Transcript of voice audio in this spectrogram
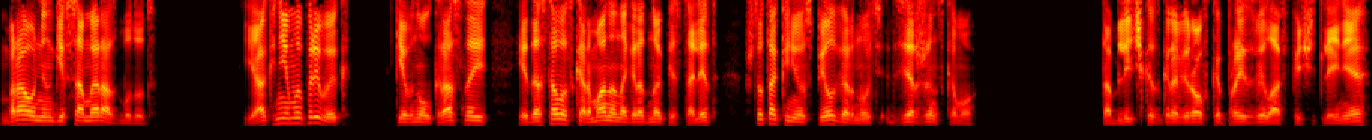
браунинги в самый раз будут». «Я к ним и привык», — кивнул Красный и достал из кармана наградной пистолет, что так и не успел вернуть Дзержинскому. Табличка с гравировкой произвела впечатление,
